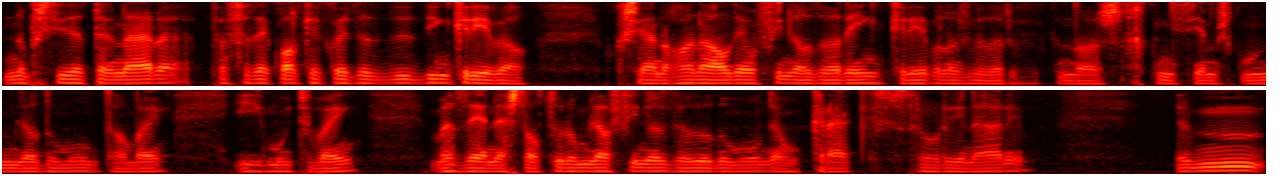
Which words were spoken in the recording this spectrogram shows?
não precisa treinar para fazer qualquer coisa de, de incrível. O Cristiano Ronaldo é um finalizador incrível, é um jogador que nós reconhecemos como o melhor do mundo também, e muito bem, mas é nesta altura o melhor finalizador do mundo, é um craque extraordinário. Hum,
